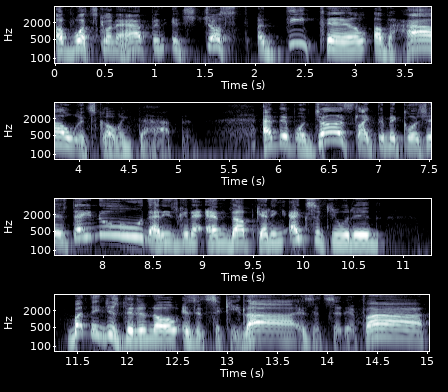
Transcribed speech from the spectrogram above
of what's going to happen. It's just a detail of how it's going to happen. And therefore, just like the Mikoshes, they knew that he's going to end up getting executed, but they just didn't know, is it Sikila, is it Serefa?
